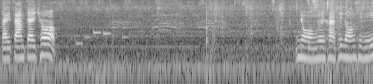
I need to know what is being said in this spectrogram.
ใส่ตามใจชอบ หยองเลยค่ะพี่น้องทีนี้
